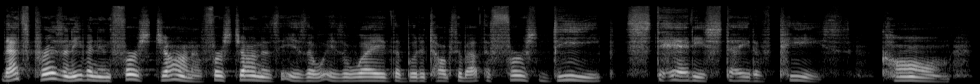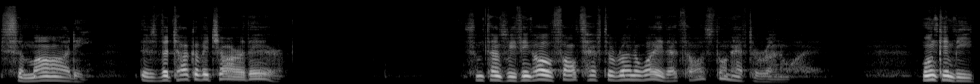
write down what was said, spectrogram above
That's present even in First Jhana. First Jhana is, is, a, is a way the Buddha talks about the first deep, steady state of peace, calm, samadhi. There's Vitakka Vichara there. Sometimes we think, oh, thoughts have to run away. That thoughts don't have to run away. One can be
